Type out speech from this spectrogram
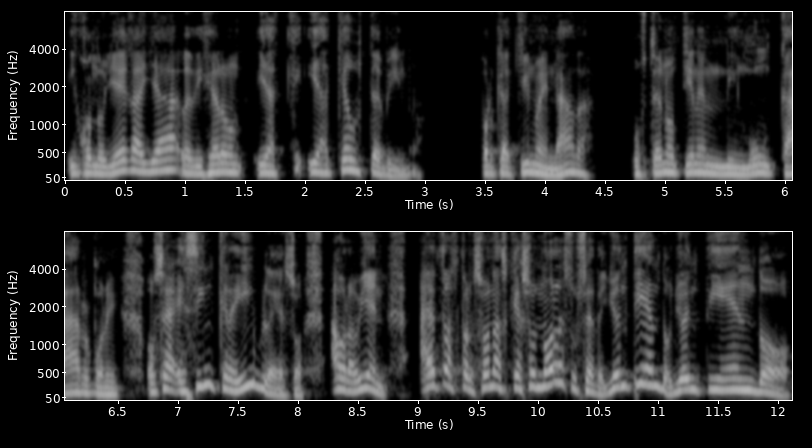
y cuando llega allá le dijeron, ¿y a qué, ¿y a qué usted vino? Porque aquí no hay nada. Usted no tiene ningún cargo. Ni, o sea, es increíble eso. Ahora bien, hay otras personas que eso no les sucede. Yo entiendo, yo entiendo.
